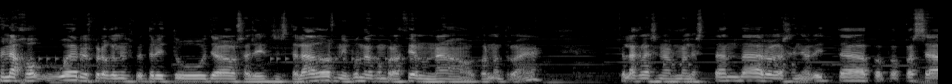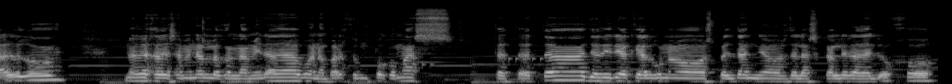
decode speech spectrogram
En la hardware, espero que el inspector y tú ya os hayáis instalados. Ni punto de comparación uno con otro, ¿eh? La clase normal estándar. Hola señorita, pasa algo. No deja de examinarlo con la mirada. Bueno, parece un poco más Ta, ta, ta. Yo diría que algunos peldaños de la escalera de lujo.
